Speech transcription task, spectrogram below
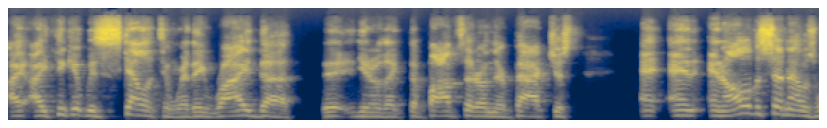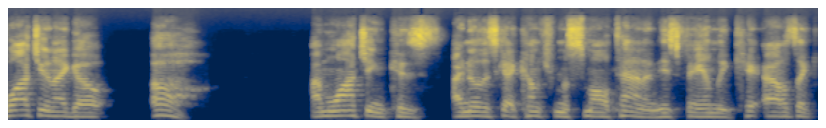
I, I think it was Skeleton, where they ride the, the, you know, like the bobsled on their back, just, and, and and all of a sudden I was watching and I go, "Oh, I'm watching because I know this guy comes from a small town and his family. Care. I was like,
